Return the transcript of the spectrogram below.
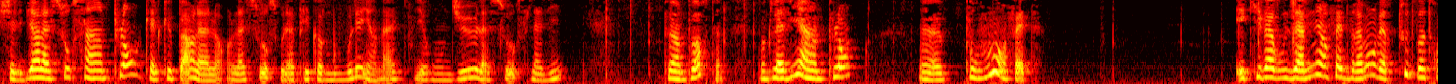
j'allais dire la source a un plan quelque part. alors la source, vous l'appelez comme vous voulez. Il y en a qui diront Dieu, la source, la vie, peu importe. Donc la vie a un plan euh, pour vous en fait et qui va vous amener en fait vraiment vers toute votre,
